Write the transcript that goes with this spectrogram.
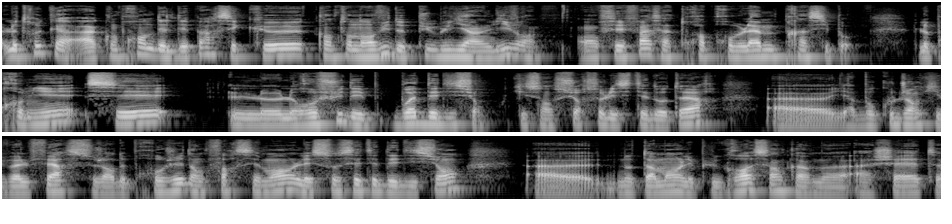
Le truc à, comprendre dès le départ, c'est que quand on a envie de publier un livre, on fait face à trois problèmes principaux. Le premier, c'est le, refus des boîtes d'édition qui sont sursollicitées d'auteurs. Euh, il y a beaucoup de gens qui veulent faire ce genre de projet, donc forcément les sociétés d'édition, euh, notamment les plus grosses hein, comme euh, Hachette,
